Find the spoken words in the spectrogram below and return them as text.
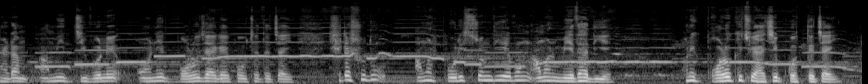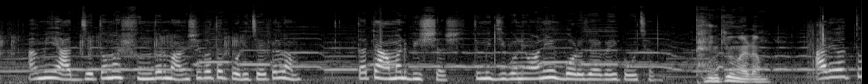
ম্যাডাম আমি জীবনে অনেক বড় জায়গায় পৌঁছাতে চাই। সেটা শুধু আমার পরিশ্রম দিয়ে এবং আমার মেধা দিয়ে। অনেক বড় কিছু অ্যাচিভ করতে চাই। আমি আজ যে তোমার সুন্দর মানসিকতার পরিচয় পেলাম তাতে আমার বিশ্বাস তুমি জীবনে অনেক বড় জায়গায় পৌঁছাবে। থ্যাংক ইউ ম্যাডাম আরে তো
